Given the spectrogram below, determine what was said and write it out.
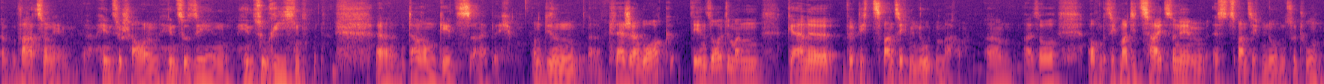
wahrzunehmen, hinzuschauen, hinzusehen, hinzuriechen. Äh, darum geht es eigentlich. Und diesen äh, Pleasure Walk, den sollte man gerne wirklich 20 Minuten machen. Ähm, also auch sich mal die Zeit zu nehmen, es 20 Minuten zu tun.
